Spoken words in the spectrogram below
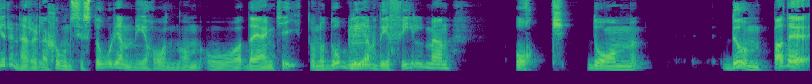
är den här relationshistorien med honom och Diane Keaton. Och då blev Mm. det filmen. Och de dumpade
